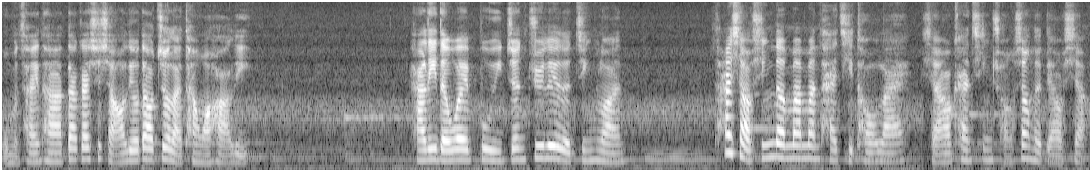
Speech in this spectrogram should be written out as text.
我们猜他大概是想要溜到这来探望哈利。”哈利的胃部一阵剧烈的痉挛，他小心地慢慢抬起头来，想要看清床上的雕像。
